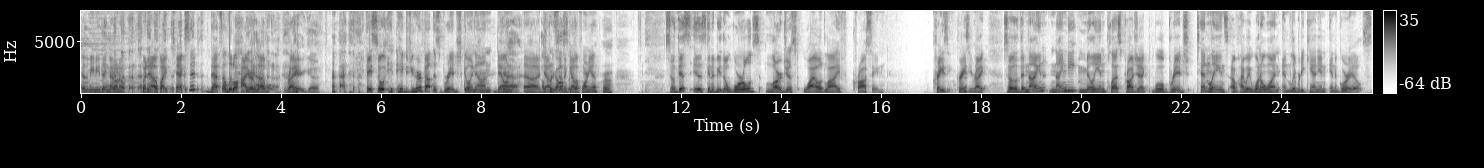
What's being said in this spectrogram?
doesn't mean anything. I don't know. But now if I text it, that's a little higher level, right? There you go. Hey, so hey, did you hear about this bridge going on down Yeah, uh, down in Southern awesome. California? Huh. So this is going to be the world's largest wildlife crossing. Crazy, crazy, right? So the nine, 90 million plus project will bridge 10 lanes of Highway 101 and Liberty Canyon in Agoura Hills.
